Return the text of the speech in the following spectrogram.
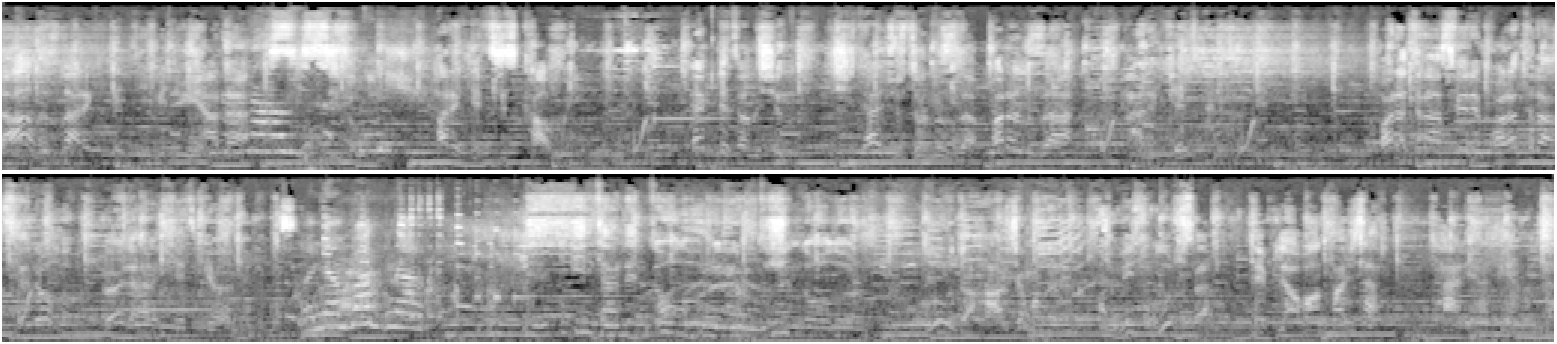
Daha hızlı hareket ettiği bir dünyada sessiz olun, hareketsiz kalmayın. App'le tanışın, dijital cüzdanınızla paranıza hareket. Para transferi para transferi olun. Böyle hareket görmediniz. Annem bak ne İnternette olur, yurt dışında olur. Olur da harcamaların temiz olursa app'le avantajlar her yerde yanında.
